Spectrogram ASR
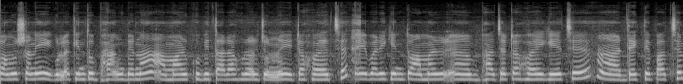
সমস্যা নেই, এগুলা কিন্তু ভাঙবে না। আমার খুবই তাড়াহুড়ার জন্য এটা হয়েছে। এবারে কিন্তু আমার ভাজাটা হয়ে গিয়েছে। আর দেখতে পাচ্ছেন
